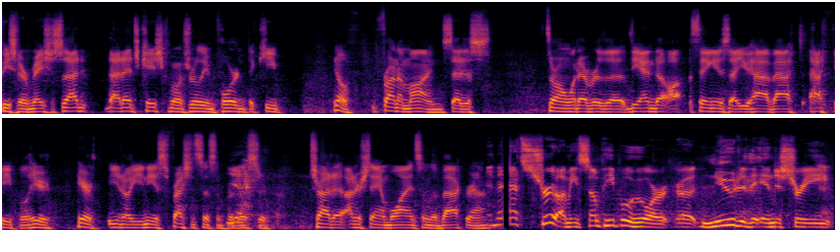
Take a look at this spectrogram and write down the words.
piece of information. So that that education component is really important to keep you know front of mind instead of just throwing whatever the the end thing is that you have at, at people. Here here you know you need a suppression system for Yeah. this or try to understand why and some of the background. And that's true. I mean, some people who are uh, new to the industry,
